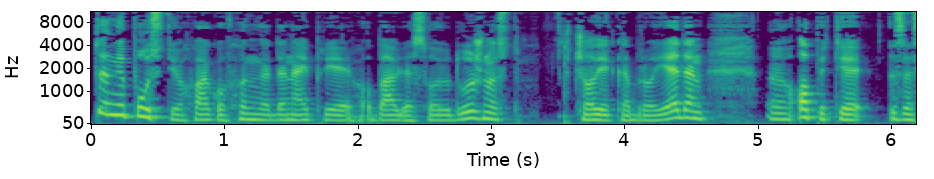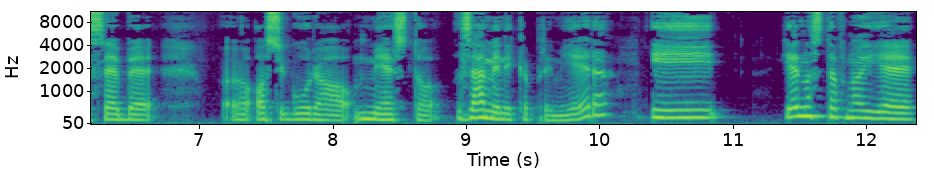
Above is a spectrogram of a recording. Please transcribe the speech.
To je pustio Hvago Hunga da najprije obavlja svoju dužnost čovjeka broj jedan. E, opet je za sebe e, osigurao mjesto zamjenika premijera i jednostavno je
